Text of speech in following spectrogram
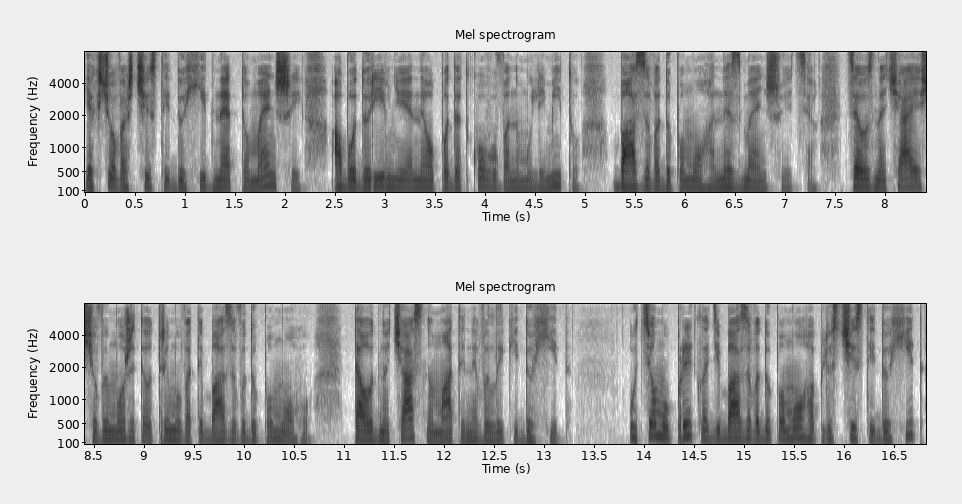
Якщо ваш чистий дохід нетто менший або дорівнює неоподатковуваному ліміту, базова допомога не зменшується. Це означає, що ви можете отримувати базову допомогу та одночасно мати невеликий дохід. У цьому прикладі базова допомога плюс чистий дохід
